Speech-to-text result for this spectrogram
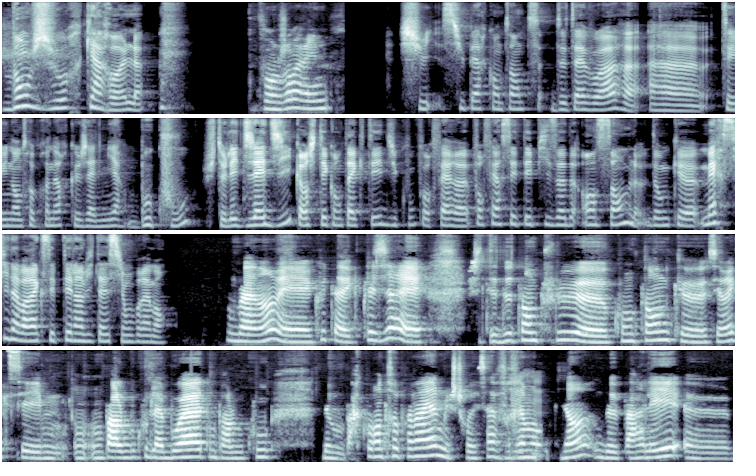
Bonjour Carole. Bonjour Marine. Je suis super contente de t'avoir. Euh, tu es une entrepreneur que j'admire beaucoup. Je te l'ai déjà dit quand je t'ai contactée du coup pour faire, pour faire cet épisode ensemble. Donc euh, merci d'avoir accepté l'invitation vraiment. Bah non, mais écoute, avec plaisir et j'étais d'autant plus euh, contente que c'est vrai que c'est, on, parle beaucoup de la boîte, on parle beaucoup de mon parcours entrepreneurial, mais je trouvais ça vraiment mmh bien de parler euh,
